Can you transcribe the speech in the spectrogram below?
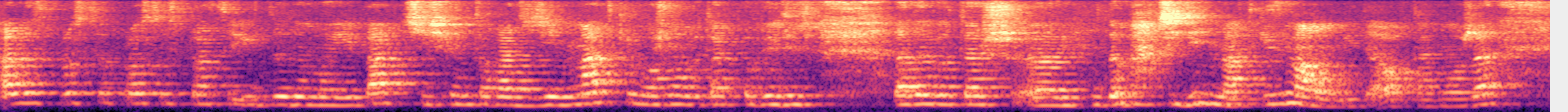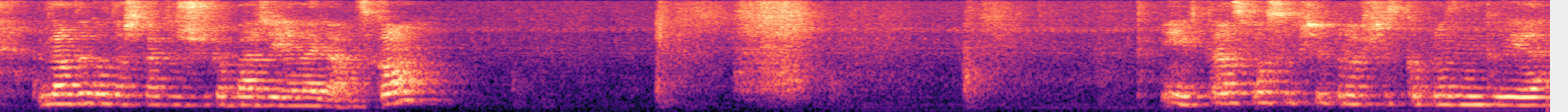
ale prosto, prosto z pracy idę do mojej babci świętować Dzień Matki, można by tak powiedzieć, dlatego też do babci Dzień Matki, z małą ideą tak może, dlatego też tak troszeczkę bardziej elegancko. I w ten sposób się wszystko prezentuje.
